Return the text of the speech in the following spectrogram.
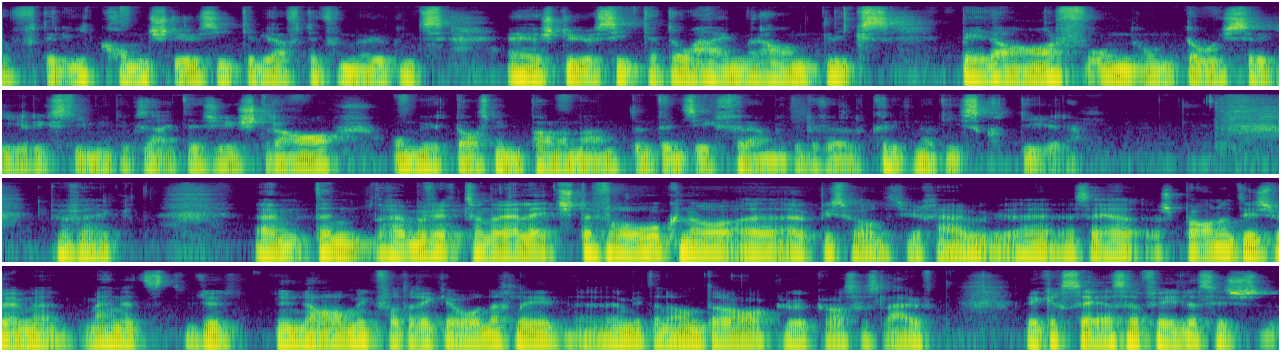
auf der Einkommenssteuerseite wie auf der Vermögenssteuerseite. Da haben wir Handlungsbedarf und, und da ist das Regierungsteam, wie du gesagt hast, ist dran und wird das mit dem Parlament und dann sicher auch mit der Bevölkerung noch diskutieren. Perfekt. Ähm, dann kommen wir vielleicht zu einer letzten Frage noch. Äh, etwas, was natürlich auch äh, sehr spannend ist, wenn man, wir haben jetzt die Dynamik von der Region ein bisschen äh, miteinander angeschaut. Also es läuft wirklich sehr, sehr viel. Es ist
